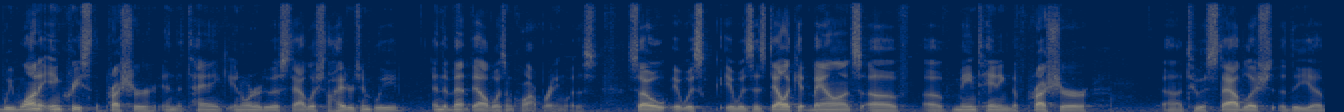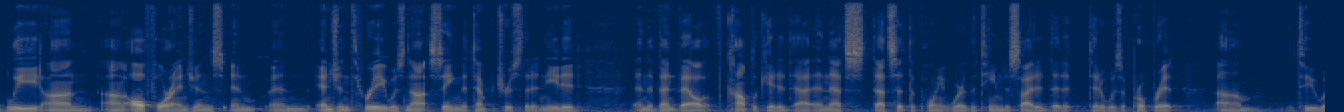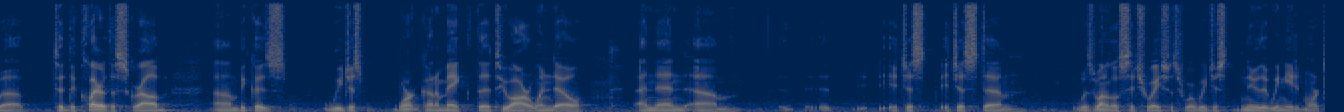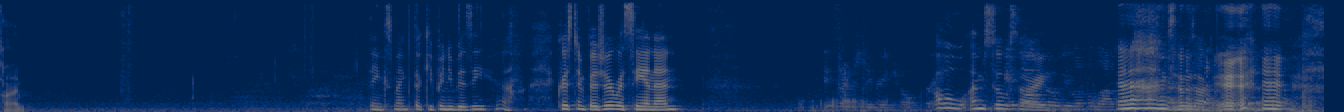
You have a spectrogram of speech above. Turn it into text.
we want to increase the pressure in the tank in order to establish the hydrogen bleed, and the vent valve wasn't cooperating with us. So it was, it was this delicate balance of, of maintaining the pressure uh, to establish the uh, bleed on, on all four engines, and, and engine three was not seeing the temperatures that it needed, and the vent valve complicated that, and that's, that's at the point where the team decided that it, that it was appropriate um, to, uh, to declare the scrub, um, because we just weren't going to make the two-hour window, and then um, it just, it just um, was one of those situations where we just knew that we needed more time. Thanks, Mike. They're keeping you busy. Kristen Fisher with CNN. It's actually Rachel. Crane. Oh, I'm so sorry. We look a lot I'm so sorry.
